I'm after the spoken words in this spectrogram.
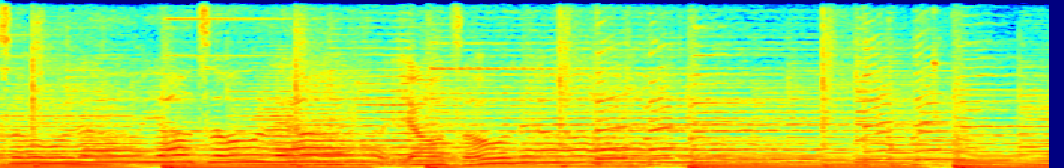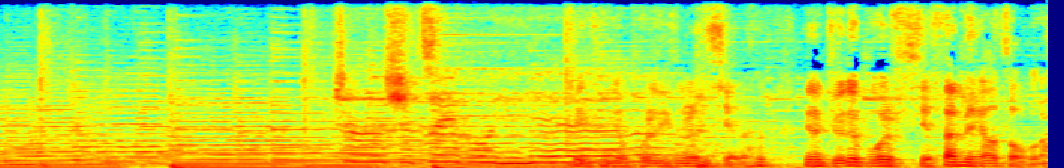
走了，要走了，要走了。这是最后一夜。这一听就不是李宗盛写的，绝对不会写三遍要走了。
